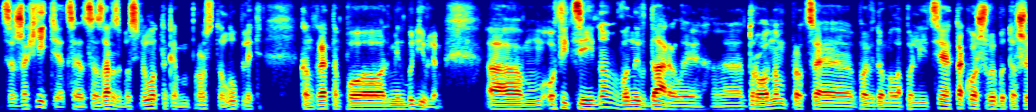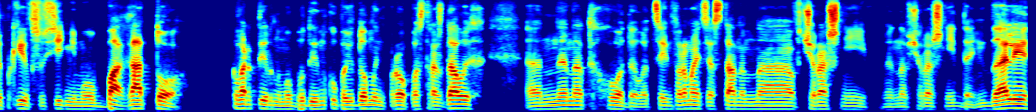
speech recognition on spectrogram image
Це жахіття. Це, це зараз безпілотниками просто луплять конкретно по адмінбудівлям. Ем, офіційно вони вдарили е, дроном. Про це повідомила поліція. Також вибито шибки в сусідньому багатоквартирному будинку. Повідомлень про постраждалих е, не надходило. Це інформація станом на вчорашній на вчорашній день. Далі.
